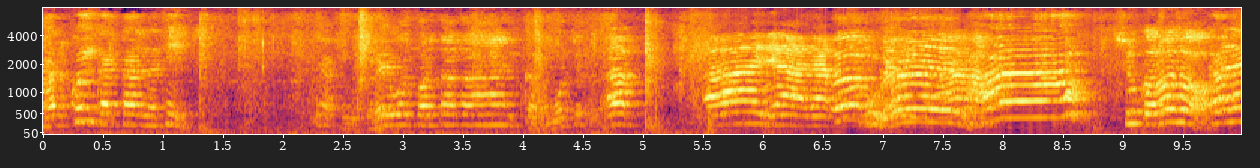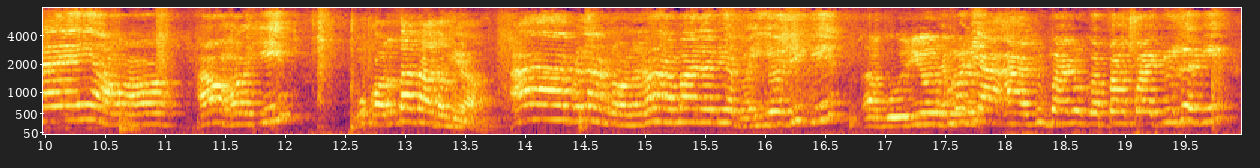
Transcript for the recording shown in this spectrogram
હરખોઈ કરતા નથી ઘૂઘરે એવો કરતા હતા, ને ઘરમાં છે. આ- આ રહ્યા, રહ્યા. શું કરો છો શું કરતા હતા તમે આ આ બોરીઓ આજુબાજુ કપા પાક્યું છે કે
